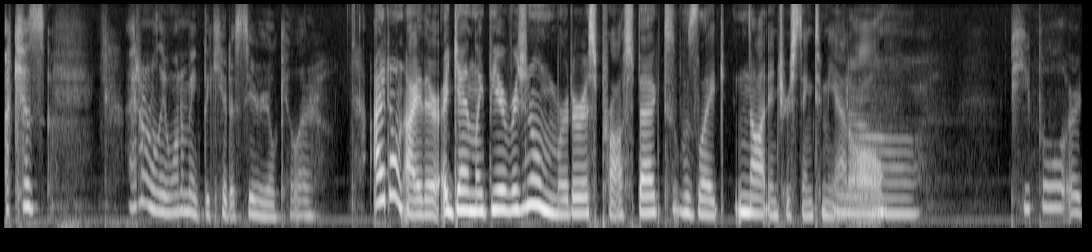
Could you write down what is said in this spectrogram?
Uh, because I don't really want to make the kid a serial killer. I don't either. Again, like the original murderous prospect was like not interesting to me at all. People are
